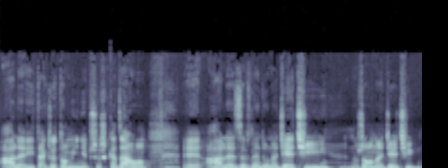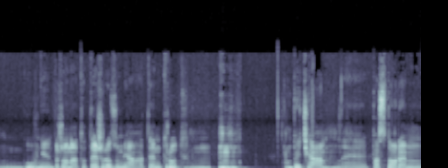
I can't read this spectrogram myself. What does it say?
Ale i także to mi nie przeszkadzało. Ale ze względu na dzieci, no żona, dzieci, głównie, bo żona to też rozumiała, ten trud bycia e, pastorem,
